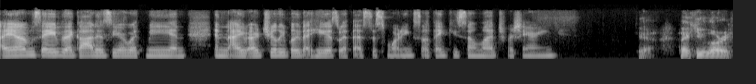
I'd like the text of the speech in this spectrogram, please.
I am saved, that God is here with me and and I, I truly believe that He is with us this morning. So thank you so much for sharing. Yeah. Thank you, Lori.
